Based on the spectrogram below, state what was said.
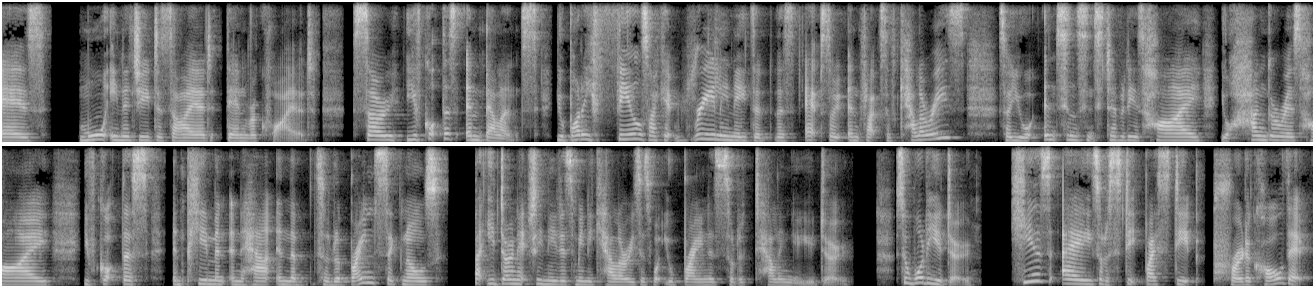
as more energy desired than required. So you've got this imbalance. Your body feels like it really needs a, this absolute influx of calories. So your insulin sensitivity is high, your hunger is high. You've got this impairment in how in the sort of brain signals, but you don't actually need as many calories as what your brain is sort of telling you you do. So what do you do? Here's a sort of step by step protocol that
